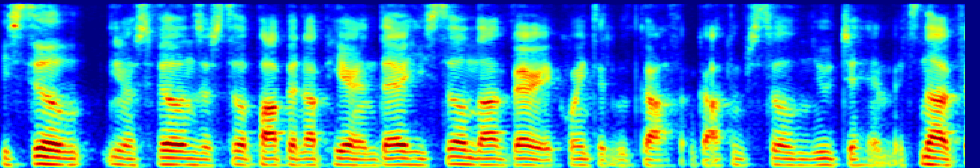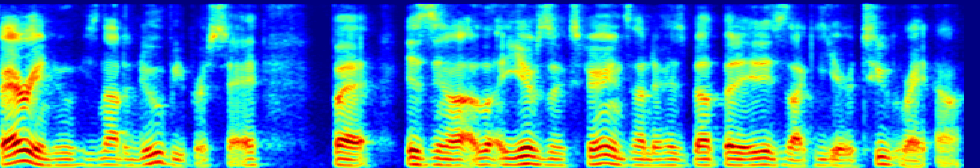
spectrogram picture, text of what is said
He's still, you know, villains are still popping up here and there. He's still not very acquainted with Gotham. Gotham's still new to him. It's not very new. He's not a newbie per se, but his you know years of experience under his belt. But it is like year two right now,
